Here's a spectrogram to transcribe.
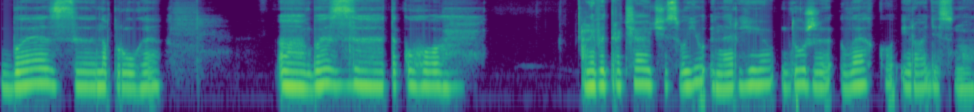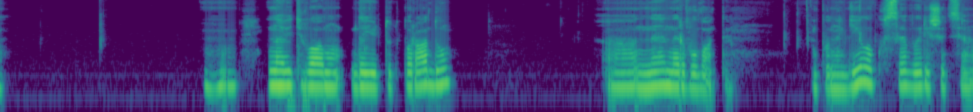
без напруги, без такого, не витрачаючи свою енергію, дуже легко і радісно. Угу. І навіть вам дають тут пораду не нервувати. У понеділок все вирішиться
